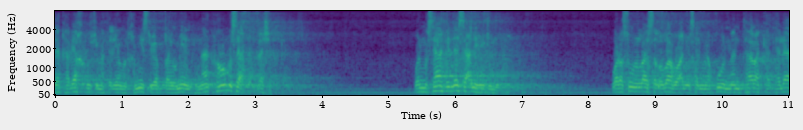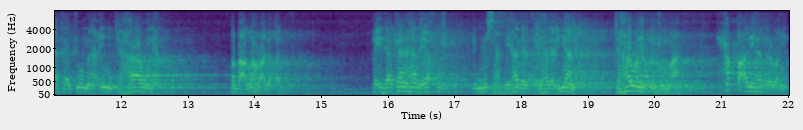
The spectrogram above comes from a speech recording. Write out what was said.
ذكر يخرج مثلا يوم الخميس ويبقى يومين هناك فهو مسافر لا شك. والمسافر ليس عليه جمعة. ورسول الله صلى الله عليه وسلم يقول من ترك ثلاث جمع تهاونا طبع الله على قلبه. فإذا كان هذا يخرج للنزهة في هذا في هذا الأيام تهاونا بالجمعة حق عليه هذا الوعيد.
